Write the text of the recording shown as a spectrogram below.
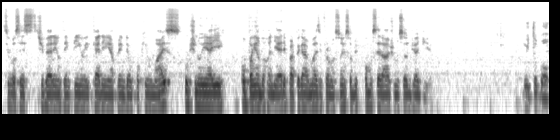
se vocês tiverem um tempinho e querem aprender um pouquinho mais, continuem aí acompanhando o Ranieri para pegar mais informações sobre como ser ágil no seu dia a dia. Muito bom.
